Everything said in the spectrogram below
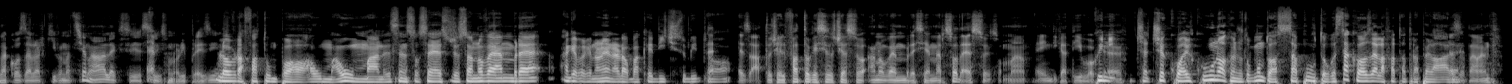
la cosa all'archivio nazionale, che se, se eh, li sono ripresi. Lo avrà fatto un po' a umma umma, nel senso se è successo a novembre, anche perché non è una roba che dici subito. Eh, esatto, cioè il fatto che sia successo a novembre sia emerso adesso, insomma, è indicativo. Quindi che... c'è, c'è, qualcuno che a un certo punto ha saputo questa cosa e l'ha fatta trapelare. Esattamente.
